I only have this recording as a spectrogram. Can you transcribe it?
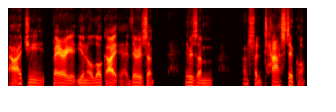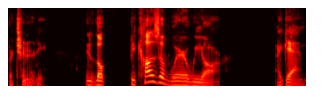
Ah, gee, Barry, you know, look, I there's a there's a, a fantastic opportunity. Look, because of where we are, again,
